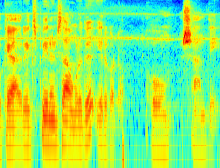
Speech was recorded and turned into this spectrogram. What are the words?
ஓகே ஒரு எக்ஸ்பீரியன்ஸாக அவங்களுக்கு இருக்கட்டும். ஓம் சாந்தி.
